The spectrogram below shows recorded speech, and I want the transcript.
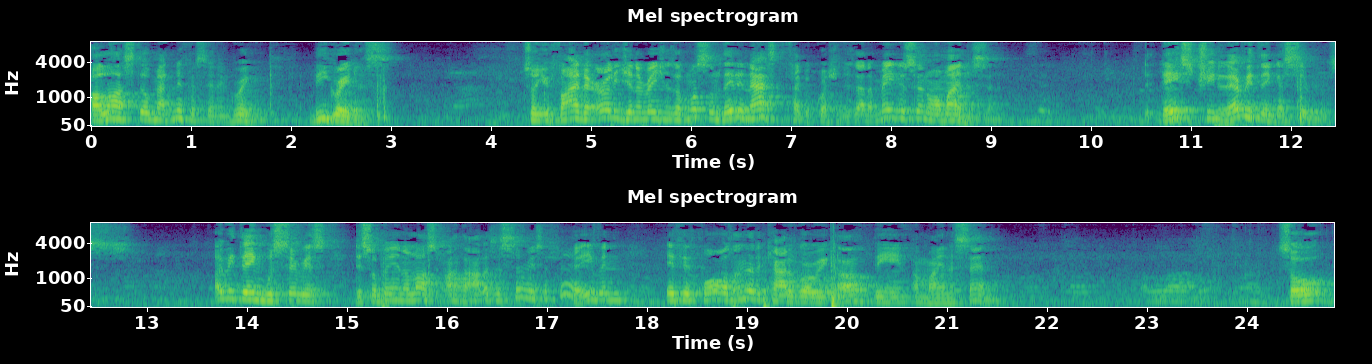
Allah is still magnificent and great, the greatest. So you find the early generations of Muslims, they didn't ask the type of question, is that a major sin or a minor sin? They treated everything as serious. Everything was serious. Disobeying Allah subhanahu wa ta'ala is a serious affair, even if it falls under the category of being a minor sin. So,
